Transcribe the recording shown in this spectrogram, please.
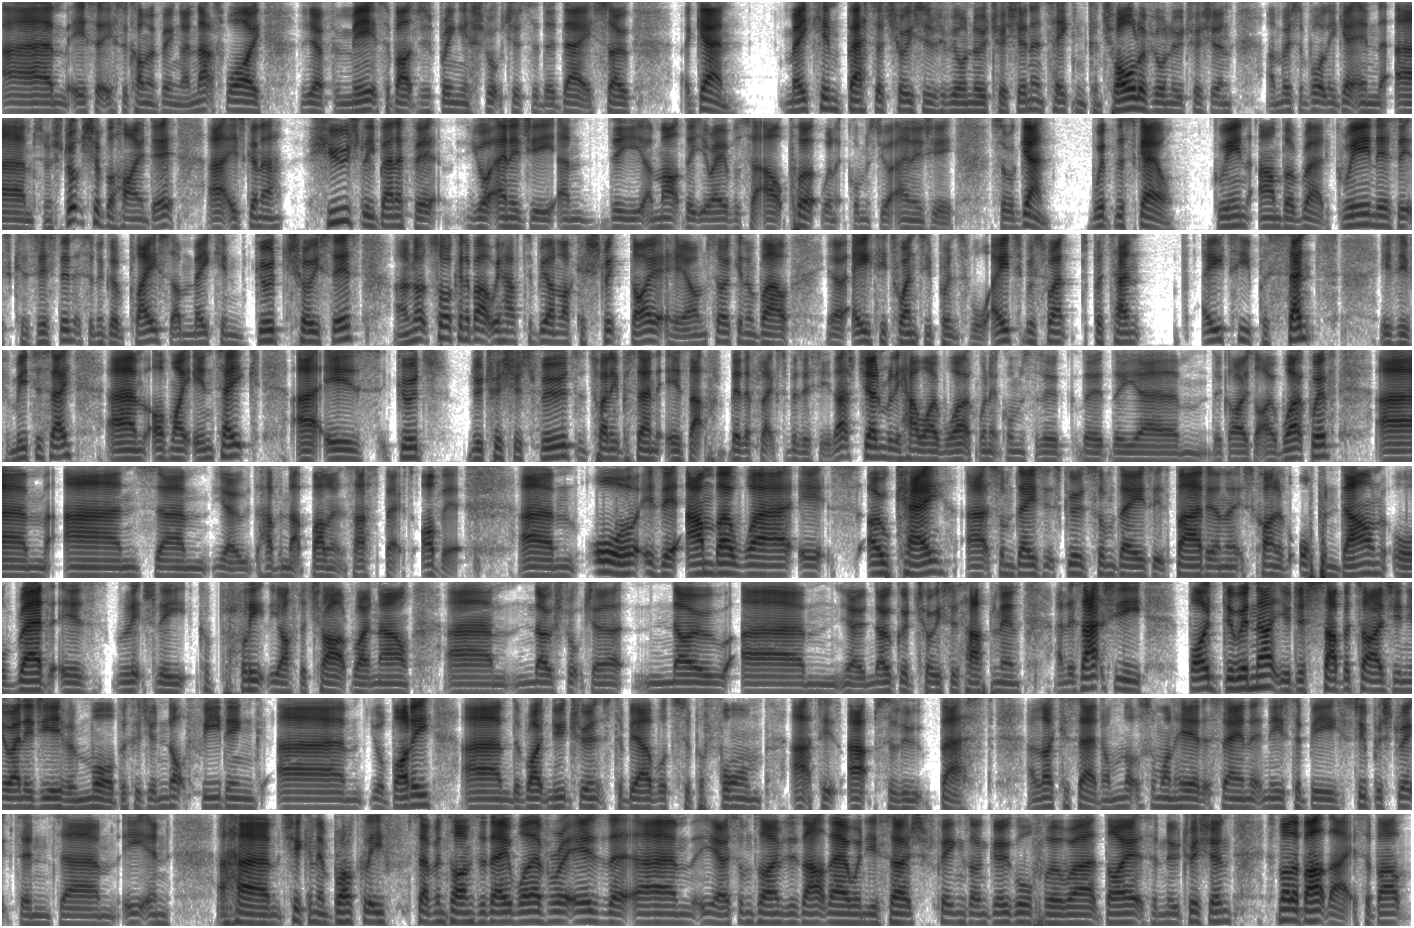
Um, it's a, it's a common thing, and that's why, yeah, for me, it's about just bringing structure to the day. So, again, making better choices with your nutrition and taking control of your nutrition and most importantly getting um, some structure behind it uh, is going to hugely benefit your energy and the amount that you're able to output when it comes to your energy. So again with the scale green amber red. Green is it's consistent it's in a good place. I'm making good choices. I'm not talking about we have to be on like a strict diet here. I'm talking about you know 80 20 principle. 80% 80% easy for me to say um, of my intake uh, is good nutritious foods and 20% is that bit of flexibility. That's generally how i work when it comes to the the the, um, the guys that i work with um, and um, you know having that balance aspect of it. Um, or is it amber where it's okay? Uh, some days it's good some days it's bad and it's kind of up and down or red is literally completely off the chart right now. Um, no structure no um, you know no good choices happening. And it's actually by doing that, you're just sabotaging your energy even more because you're not feeding um, your body um, the right nutrients to be able to perform at its absolute best. And like I said, I'm not someone here that's saying it needs to be super strict and um, eating um, chicken and broccoli seven times a day, whatever it is that um, you know sometimes is out there when you search things on Google for uh, diets and nutrition. It's not about that. It's about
